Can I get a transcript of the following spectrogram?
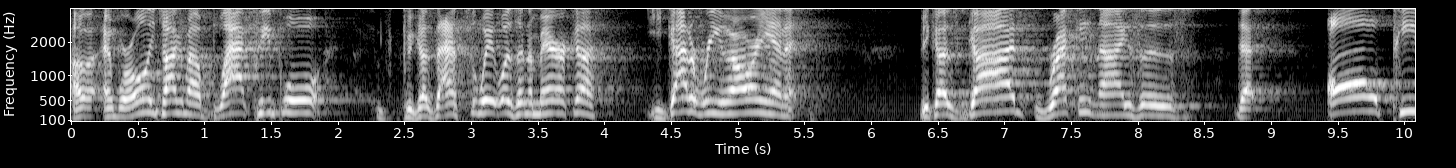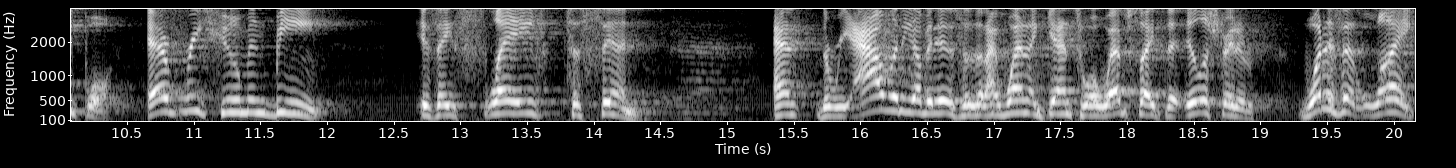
uh, and we're only talking about black people, because that's the way it was in America, you got to reorient it. Because God recognizes that all people, every human being, is a slave to sin. And the reality of it is, is that I went again to a website that illustrated what is it like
